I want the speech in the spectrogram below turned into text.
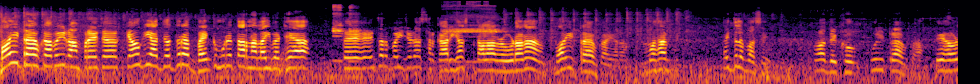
ਬਾਈ ਟ੍ਰੈਫਿਕ ਆ ਬਈ ਰਾਮਪਰੇ 'ਚ, ਕਿਉਂਕਿ ਅੱਜ ਉਧਰ ਬੈਂਕ ਮੂਰੇ ਧਰਨਾ ਲਾਈ ਬੈਠੇ ਆ ਤੇ ਇੱਧਰ ਬਈ ਜਿਹੜਾ ਸਰਕਾਰੀ ਹਸਪਤਾਲਾ ਰੋਡ ਆ ਨਾ ਬੜੀ ਟ੍ਰੈਫਿਕ ਆ ਯਾਰ। ਮਸਾ ਇਧਰਲੇ ਪਾਸੇ, ਆਹ ਦੇਖੋ ਪੂਰੀ ਟ੍ਰੈਫਿਕ ਆ। ਤੇ ਹੁਣ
